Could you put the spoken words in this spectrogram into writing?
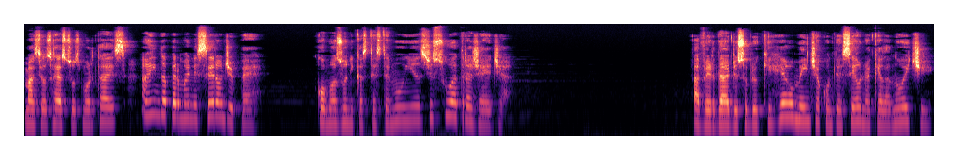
mas seus restos mortais ainda permaneceram de pé, como as únicas testemunhas de sua tragédia. A verdade sobre o que realmente aconteceu naquela noite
